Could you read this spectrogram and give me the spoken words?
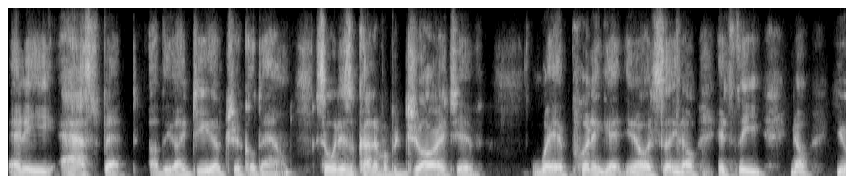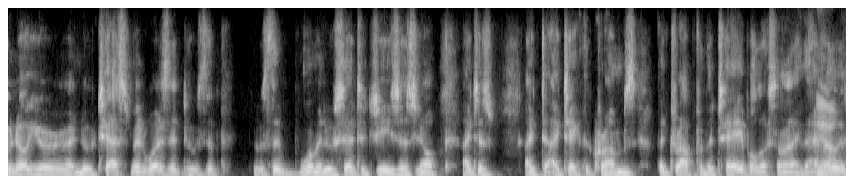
any aspect of the idea of trickle down. So it is a kind of a pejorative way of putting it. You know, it's you know, it's the you know, you know your New Testament. What is it? Who's the it was the woman who said to Jesus, you know, I just I, I take the crumbs that drop from the table or something like that. Yeah.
